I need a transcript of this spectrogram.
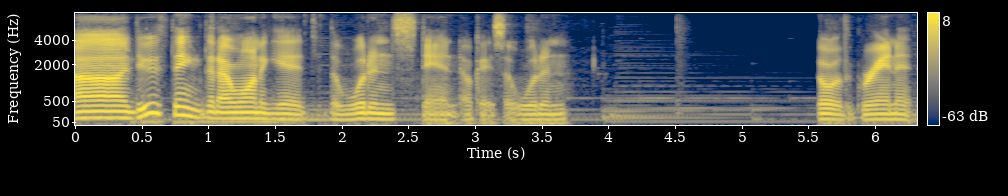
Uh, I do think that I want to get the wooden stand. Okay, so wooden. Go with granite.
